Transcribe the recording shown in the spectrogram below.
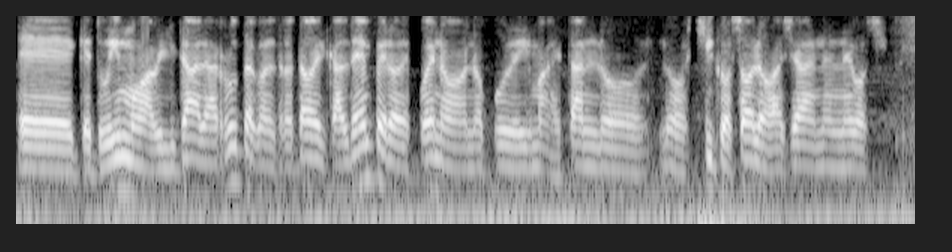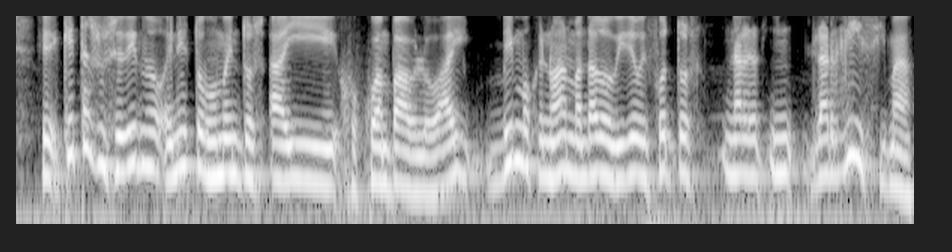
eh, que tuvimos habilitada la ruta con el Tratado del Caldén, pero después no, no pude ir más. Están los, los chicos solos allá en el negocio. Eh, ¿Qué está sucediendo en estos momentos ahí, Juan Pablo? Hay, vimos que nos han mandado videos y fotos, una larguísima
